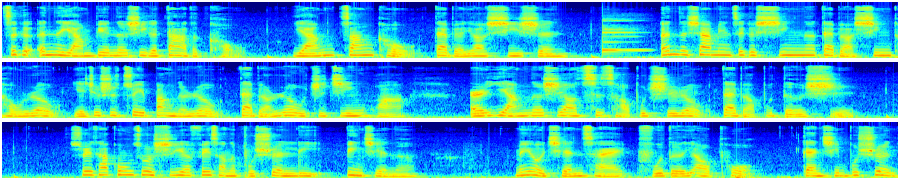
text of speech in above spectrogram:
这个恩的阳边呢是一个大的口，阳张口代表要牺牲。恩的下面这个心呢代表心头肉，也就是最棒的肉，代表肉之精华。而阳呢是要吃草不吃肉，代表不得食。所以他工作事业非常的不顺利，并且呢，没有钱财，福德要破，感情不顺，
